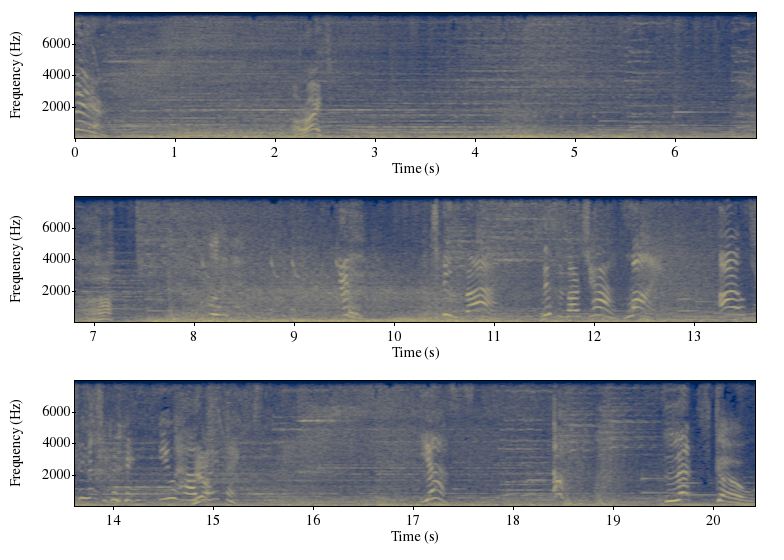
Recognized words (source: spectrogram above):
There! All right. Ah, Too bad. This is our chance. Mine! I'll treat you. you have Yeah. my thanks. Yes. Let's go!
